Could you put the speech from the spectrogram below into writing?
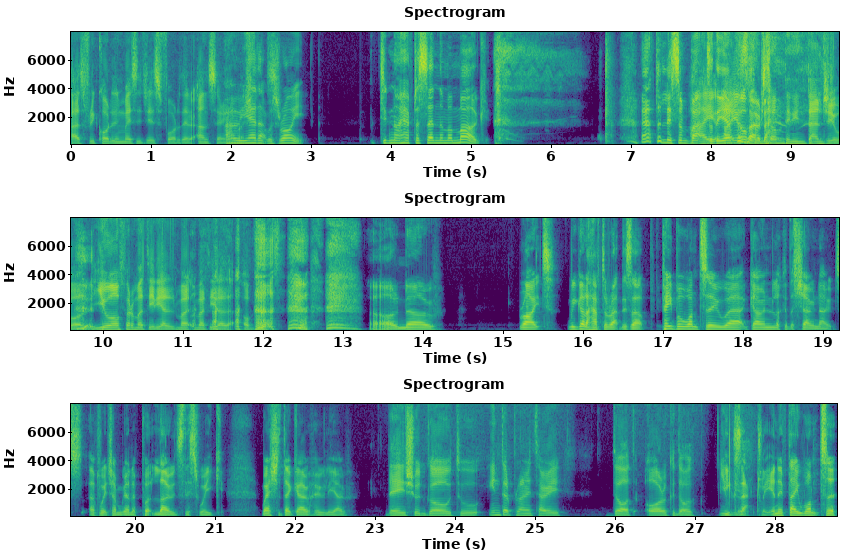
as recording messages for their answering. Oh yeah, that was right. Didn't I have to send them a mug? I have to listen back I, to the episode. I offer something intangible. You offer material ma- material objects. oh no. Right, we got to have to wrap this up. People want to uh, go and look at the show notes, of which I'm going to put loads this week. Where should they go, Julio? They should go to interplanetary.org.uk. Exactly. And if they want to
